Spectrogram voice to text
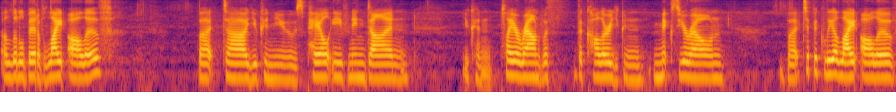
a little bit of light olive, but uh, you can use pale evening dun. You can play around with the color. You can mix your own, but typically a light olive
